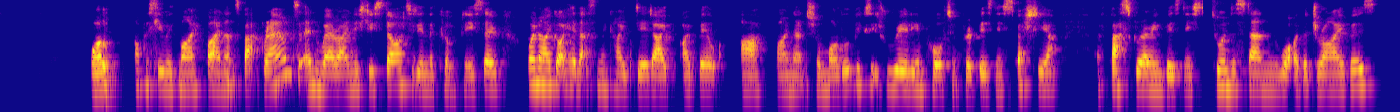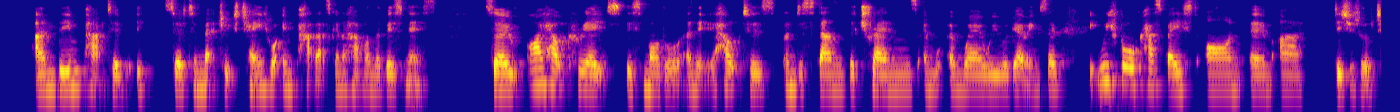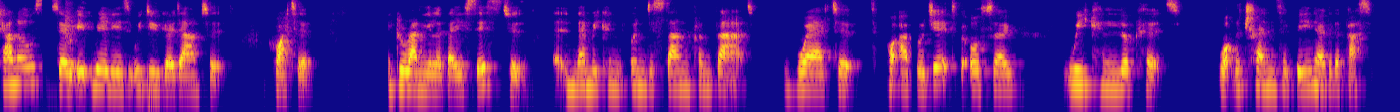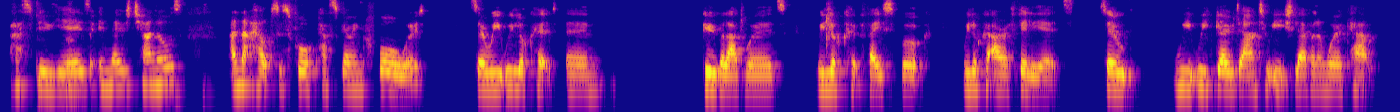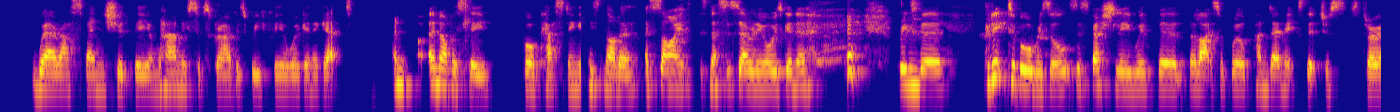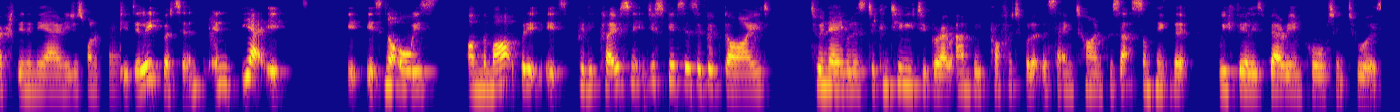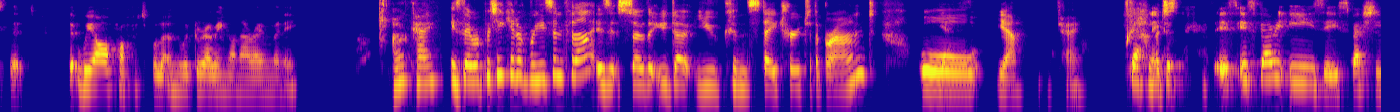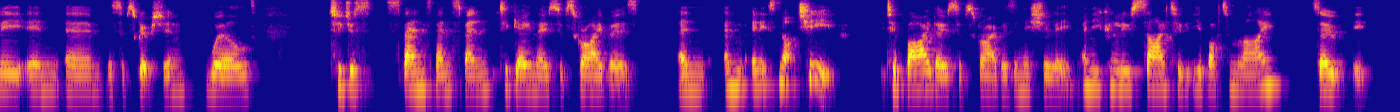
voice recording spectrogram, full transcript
well, obviously with my finance background and where I initially started in the company. So when I got here, that's something I did. I, I built our financial model because it's really important for a business, especially a, a fast growing business, to understand what are the drivers and the impact of if certain metrics change, what impact that's going to have on the business. So I helped create this model and it helped us understand the trends and, and where we were going. So we forecast based on um, our digital channels. So it really is, we do go down to quite a, a granular basis to and then we can understand from that where to, to put our budget but also we can look at what the trends have been over the past past few years in those channels and that helps us forecast going forward. So we, we look at um, google adwords we look at facebook we look at our affiliates. So we, we go down to each level and work out where our spend should be and how many subscribers we feel we're going to get. And and obviously forecasting is not a, a science that's necessarily always going to bring the predictable results, especially with the, the likes of world pandemics that just throw everything in the air and you just want to press your delete button. And yeah, it, it it's not always on the mark, but it, it's pretty close. And it just gives us a good guide to enable us to continue to grow and be profitable at the same time, because that's something that we feel is very important to us that that we are profitable and we're growing on our own money. Okay. Is there a particular reason for that? Is it so that you don't you can stay true to the brand or yes. yeah. Okay. Definitely. Just, it's it's very easy, especially in um, the subscription world, to just spend, spend, spend to gain those subscribers. And, and and it's not cheap to buy those subscribers initially. And you can lose sight of your bottom line. So it,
